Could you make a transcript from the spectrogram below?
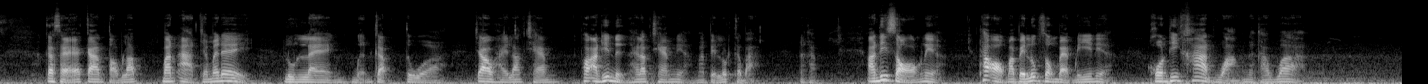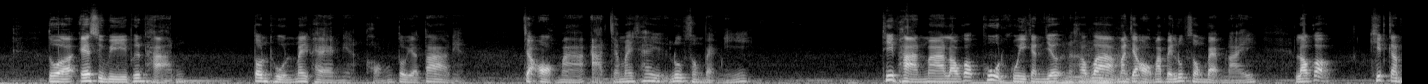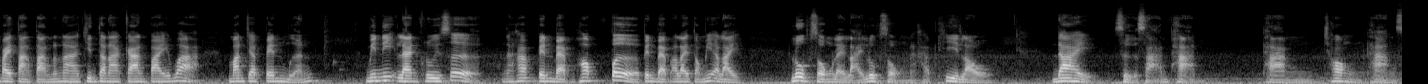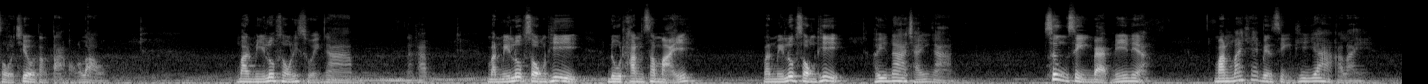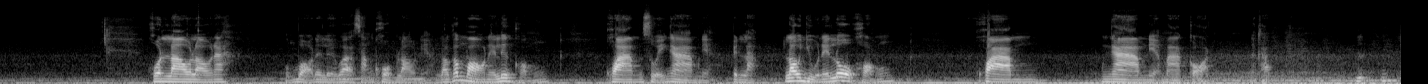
กระแสการตอบรับมันอาจจะไม่ได้รุนแรงเหมือนกับตัวเจ้าไฮลักแชมป์เพราะอันที่1ไฮลักแชมป์เนี่ยมันเป็นรถกระบะนะครับอันที่2เนี่ยถ้าออกมาเป็นรูปทรงแบบนี้เนี่ยคนที่คาดหวังนะครับว่าตัว SUV พื้นฐาน ต้นทุนไม่แพงเนี่ยของ t o y ยต้เนี่ยจะออกมาอาจจะไม่ใช่รูปทรงแบบนี้ ที่ผ่านมาเราก็พูดคุยกันเยอะนะครับว่ามันจะออกมาเป็นรูปทรงแบบไหน เราก็คิดกันไปต่างๆ นานาจินตนาการไปว่ามันจะเป็นเหมือนมินิแลนด์ครูเซอร์นะครับเป็นแบบฮอปเปอร์เป็นแบบอะไรต่อมีอะไร รูปทรงหลาย ๆ รูปทรงนะครับที่เราได้สื่อสารผ่านทางช่องทางโซเชียลต่างๆ ของเรา มันมีรูปทรงที่สวยงาม นะครับ มันมีรูปทรงที่ดูทันสมัย มันมีรูปทรงที่เฮ้ยน่าใช้งาน ซึ่งสิ่งแบบนี้เนี่ยมันไม่ใช่เป็นสิ่งที่ยากอะไร คนเราเรานะ ผมบอกได้เลยว่าสังคมเราเนี่ยเราก็มองในเรื่องของความสวยงามเนี่ยเป็นหลัก เราอยู่ในโลกของความงามเนี่ยมาก่อนนะครับ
